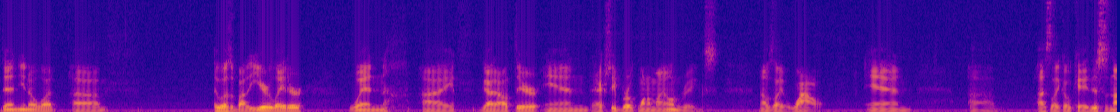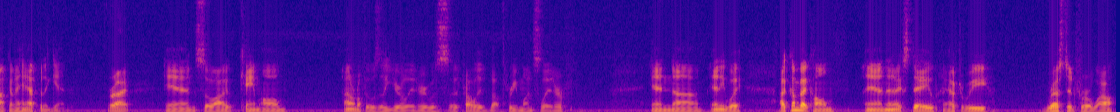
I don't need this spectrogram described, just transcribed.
then you know what? Um, it was about a year later when I got out there and actually broke one of my own rigs. And I was like, wow, and um, I was like, okay, this is not going to happen again. Right. And so I came home. I don't know if it was a year later. It was, it was probably about three months later. And uh, anyway, I come back home, and the next day after we rested for a while,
